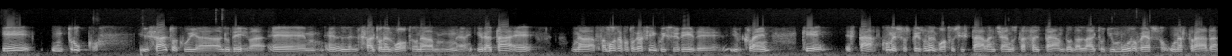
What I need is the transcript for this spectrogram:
e un trucco. Il salto a cui alludeva è, è il salto nel vuoto, una, in realtà è una famosa fotografia in cui si vede Yves Klein che sta come sospeso nel vuoto, si sta lanciando, sta saltando dall'alto di un muro verso una strada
